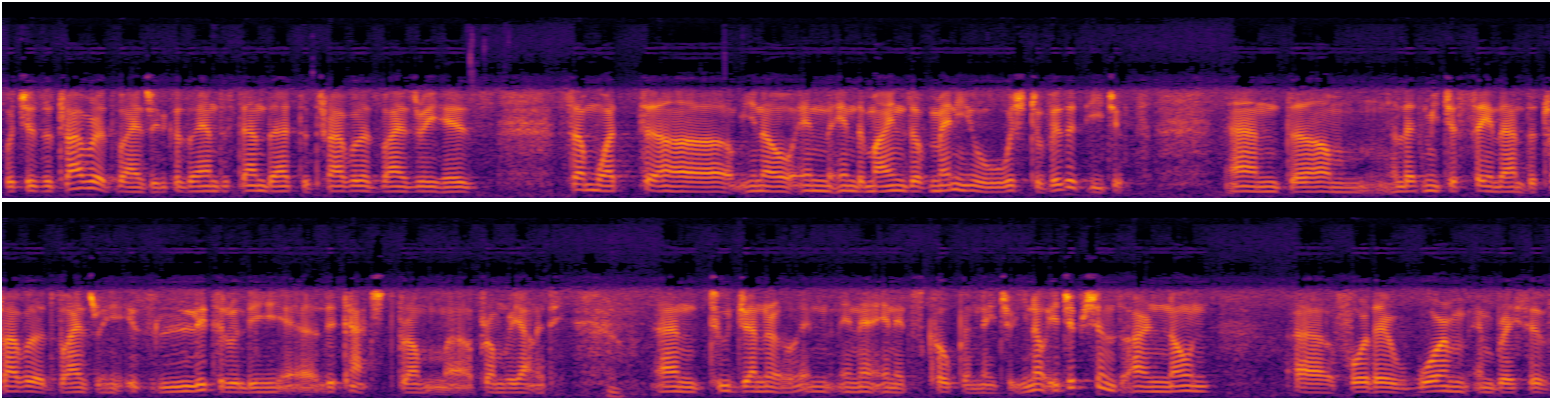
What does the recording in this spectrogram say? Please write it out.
which is the travel advisory, because I understand that the travel advisory is somewhat, uh, you know, in in the minds of many who wish to visit Egypt. And um, let me just say that the travel advisory is literally uh, detached from uh, from reality, and too general in, in in its scope and nature. You know, Egyptians are known uh, for their warm, embracive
